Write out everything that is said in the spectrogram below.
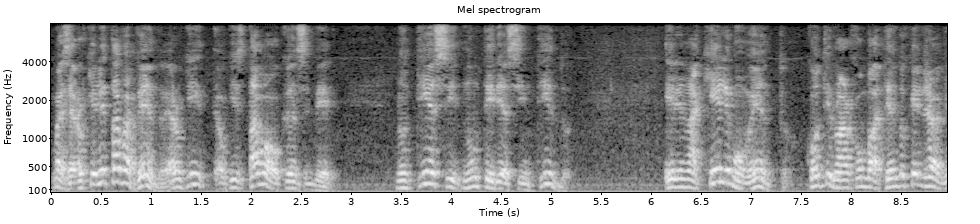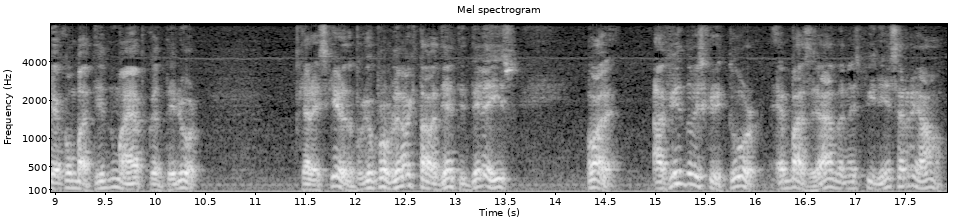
Mas era o que ele estava vendo, era o que, o que estava ao alcance dele. Não, tinha, não teria sentido ele, naquele momento, continuar combatendo o que ele já havia combatido numa época anterior, que era a esquerda, porque o problema que estava diante dele é isso. Olha, a vida do escritor é baseada na experiência real,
